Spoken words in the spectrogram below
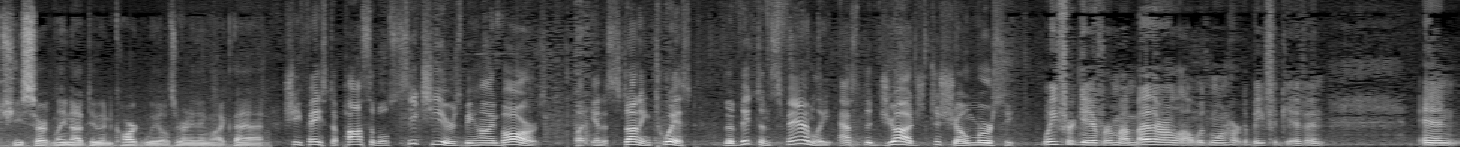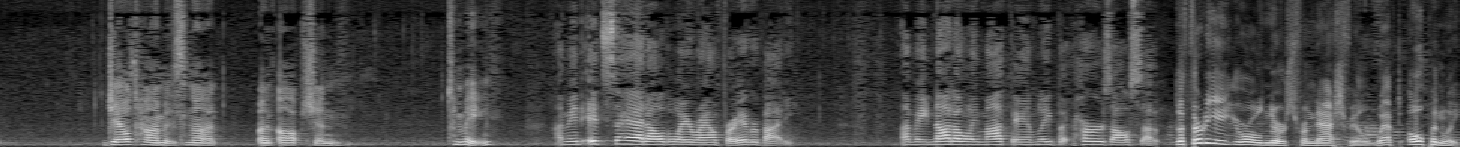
she's certainly not doing cartwheels or anything like that. She faced a possible six years behind bars, but in a stunning twist, the victim's family asked the judge to show mercy. We forgive her. My mother in law would want her to be forgiven. And jail time is not an option to me. I mean, it's sad all the way around for everybody. I mean, not only my family, but hers also. The 38 year old nurse from Nashville wept openly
